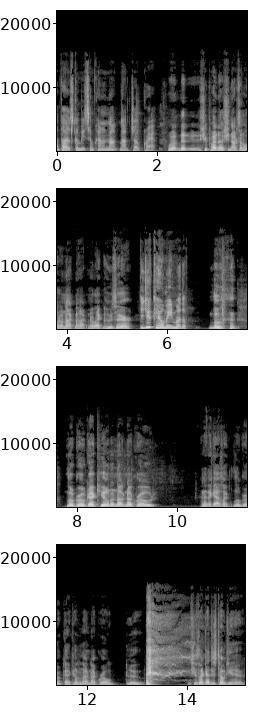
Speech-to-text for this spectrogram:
I thought it was going to be some kind of knock knock joke crap. Well, it- she probably does. She knocks on the window, knock knock, and they're like, "Who's there?" Did you kill me, mother? little girl got killed on Knock Knock Road, and then the guy's like, "Little girl got killed on Knock Knock Road. Who?" and she's like, "I just told you who."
